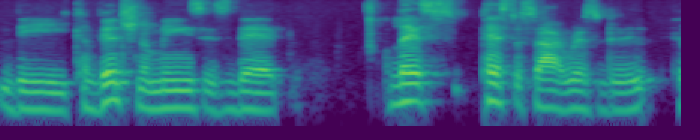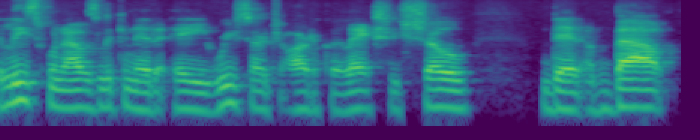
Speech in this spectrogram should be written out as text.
the conventional means is that less pesticide residue. At least when I was looking at a research article, it actually showed that about,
